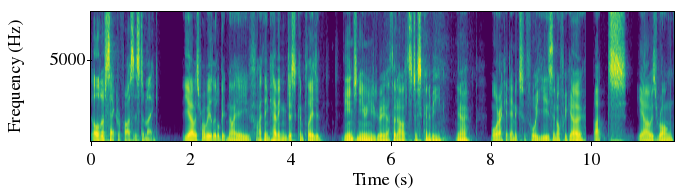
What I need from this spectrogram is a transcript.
a lot of sacrifices to make. Yeah, I was probably a little bit naive. I think having just completed the engineering degree, I thought, oh, it's just going to be, you know, more academics for four years and off we go. But yeah, I was wrong.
